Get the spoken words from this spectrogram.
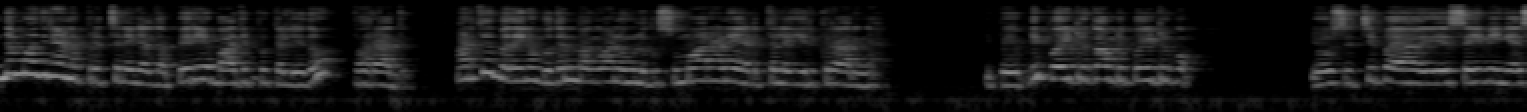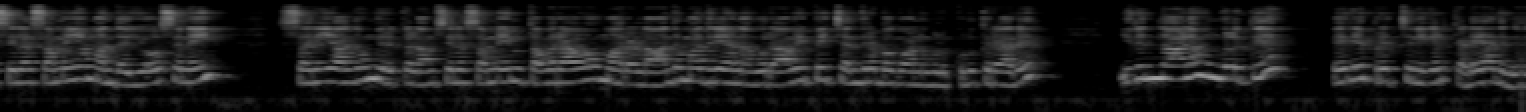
இந்த மாதிரியான பிரச்சனைகள் தான். பெரிய பாதிப்புகள் எதுவும் வராது. அடுத்தது பார்த்திங்கன்னா புதன் பகவான் உங்களுக்கு சுமாரான இடத்துல இருக்கிறாருங்க. இப்போ எப்படி போயிட்டுருக்கோ அப்படி போயிட்டுருக்கோம் யோசித்து இப்போ செய்வீங்க. சில சமயம் அந்த யோசனை சரியாகவும் இருக்கலாம். சில சமயம் தவறாகவும் மாறலாம். அந்த மாதிரியான ஒரு அமைப்பை சந்திர பகவான் உங்களுக்கு கொடுக்குறாரு. இருந்தாலும் உங்களுக்கு பெரிய பிரச்சனைகள் கிடையாதுங்க.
